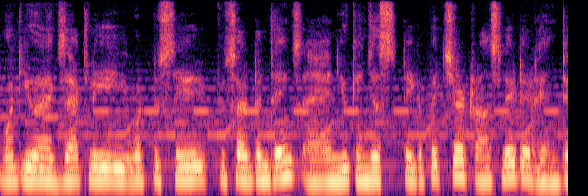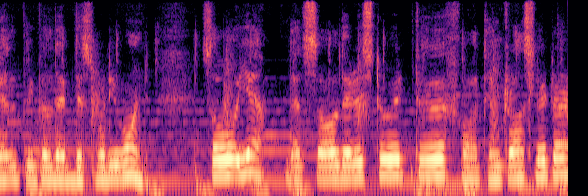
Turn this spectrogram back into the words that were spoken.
what you are exactly what to say to certain things and you can just take a picture translate it and tell people that this is what you want. So yeah that's all there is to it uh, for thing translator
